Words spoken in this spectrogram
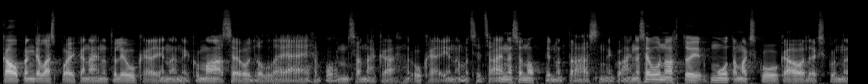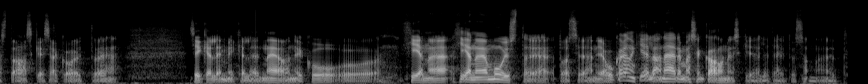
kaupunkilaispoikana aina tuli Ukraina niin kuin maaseudulle ja eihän puhunut sanakaan Ukraina, mutta sitten se aina se on oppinut taas. Niin kuin aina se unohtui muutamaksi kuukaudeksi, kunnes taas kesä koittui. Ja sikäli mikäli ne on niin kuin hienoja, hienoja muistoja tosiaan. Ja ukrainan kieli on äärimmäisen kaunis kieli, täytyy sanoa. Että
